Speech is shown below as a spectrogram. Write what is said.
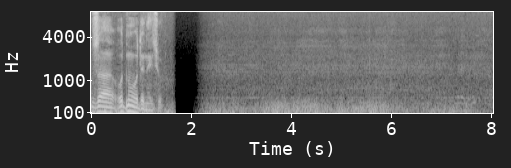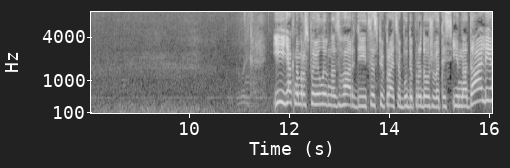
за одну одиницю. І як нам розповіли в Нацгвардії, ця співпраця буде продовжуватись і надалі.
